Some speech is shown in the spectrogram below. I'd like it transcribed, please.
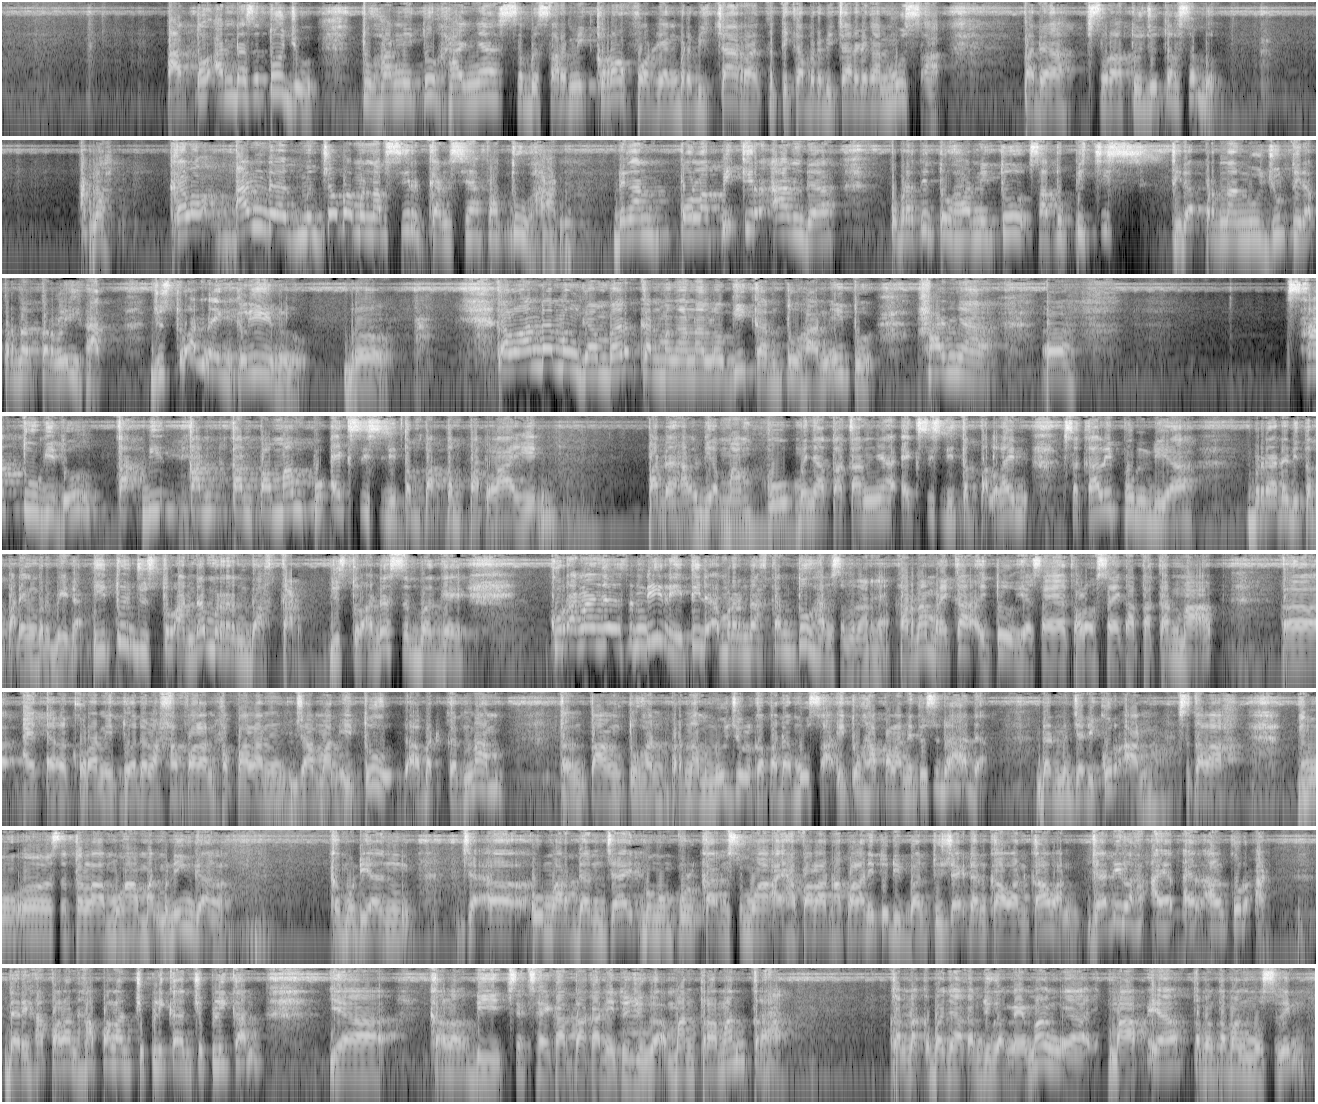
Atau Anda setuju Tuhan itu hanya sebesar mikrofon yang berbicara ketika berbicara dengan Musa pada surah 7 tersebut. Nah, kalau Anda mencoba menafsirkan siapa Tuhan dengan pola pikir Anda, berarti Tuhan itu satu picis, tidak pernah nujul, tidak pernah terlihat. Justru Anda yang keliru, bro. Kalau Anda menggambarkan, menganalogikan Tuhan itu hanya uh, satu gitu tak, tan, tanpa mampu eksis di tempat-tempat lain. Padahal dia mampu menyatakannya eksis di tempat lain sekalipun dia berada di tempat yang berbeda. Itu justru Anda merendahkan. Justru Anda sebagai Quran aja sendiri tidak merendahkan Tuhan sebenarnya. Karena mereka itu ya saya kalau saya katakan maaf uh, ayat Al-Quran itu adalah hafalan-hafalan zaman itu abad ke-6 tentang Tuhan pernah menujul kepada Musa. Itu hafalan itu sudah ada. Dan menjadi Quran setelah mu, uh, setelah Muhammad meninggal kemudian eh, Umar dan Zaid mengumpulkan semua hafalan-hafalan itu dibantu Zaid dan kawan-kawan. Jadilah ayat-ayat Al-Qur'an. Dari hafalan-hafalan cuplikan-cuplikan ya kalau di chat saya katakan itu juga mantra-mantra. Karena kebanyakan juga memang ya maaf ya teman-teman muslim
